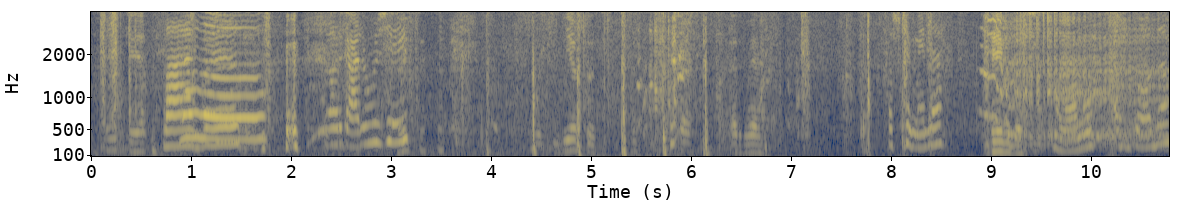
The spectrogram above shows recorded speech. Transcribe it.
Sveiki. Labas. Ar galim užėjti? Viešas. Erdvė. Aš Kamilė. Deividas. Malonu. Aš Goda.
